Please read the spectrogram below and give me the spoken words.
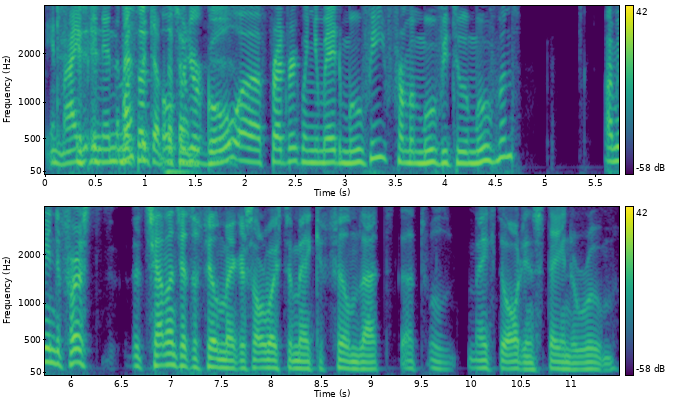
in my Is- is- opinion, the message that of the film. also film. your goal, uh, Fredrik, when you made a movie from a movie to a movement? I mean, the first the challenge as a filmmaker is always to make a film that that will make the audience stay in the room.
